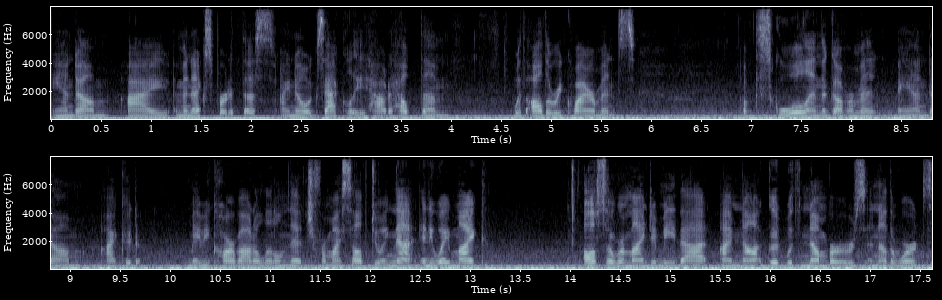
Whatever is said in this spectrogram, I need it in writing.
And um, I am an expert at this. I know exactly how to help them with all the requirements of the school and the government, and um, I could maybe carve out a little niche for myself doing that. Anyway, Mike also reminded me that I'm not good with numbers. In other words,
